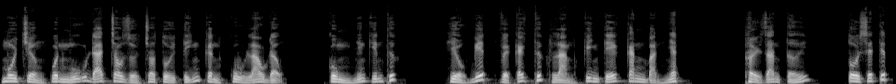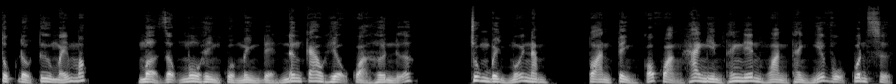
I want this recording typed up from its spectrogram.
môi trường quân ngũ đã trau dồi cho tôi tính cần cù lao động, cùng những kiến thức, hiểu biết về cách thức làm kinh tế căn bản nhất. Thời gian tới, tôi sẽ tiếp tục đầu tư máy móc, mở rộng mô hình của mình để nâng cao hiệu quả hơn nữa. Trung bình mỗi năm, toàn tỉnh có khoảng 2.000 thanh niên hoàn thành nghĩa vụ quân sự.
